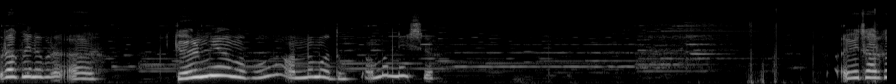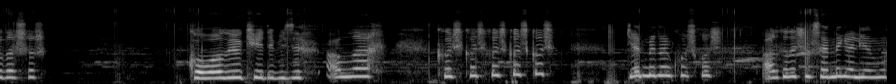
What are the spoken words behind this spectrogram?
bırak beni bırak. Aa. Görmüyor ama bu anlamadım ama neyse. Evet arkadaşlar. Kovalıyor kedi bizi. Allah. Koş koş koş koş koş. Gelmeden koş koş. Arkadaşım sen de gel yanıma.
